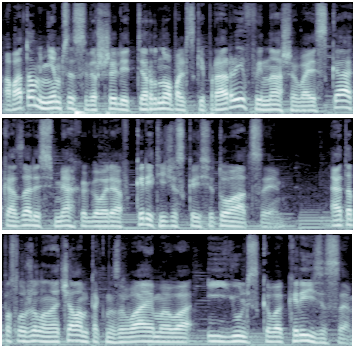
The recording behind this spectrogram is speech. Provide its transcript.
А потом немцы совершили Тернопольский прорыв, и наши войска оказались, мягко говоря, в критической ситуации. Это послужило началом так называемого «июльского кризиса».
